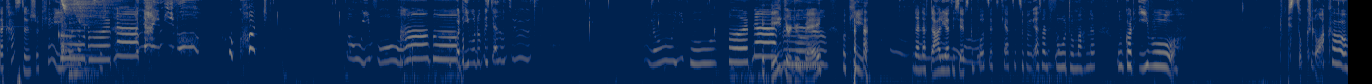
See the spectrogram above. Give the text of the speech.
Sarkastisch, okay. Sarkastisch. Oh nein, Ivo! Oh Gott! Oh, Ivo! Oh Gott, Ivo, du bist ja so süß. No, Ivo. Okay. Dann darf Dahlia sich selbst Geburtstagskerze zufügen. Erstmal ein Foto machen, ne? Oh Gott, Ivo. Du bist so knorke.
